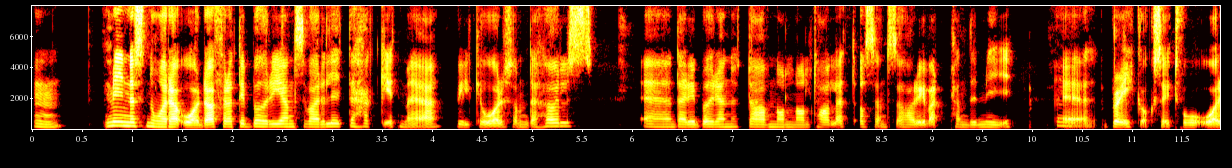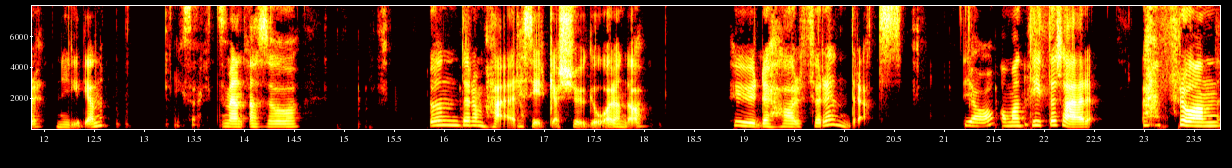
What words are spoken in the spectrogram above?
Mm. Minus några år då, för att i början så var det lite hackigt med vilka år som det hölls. Eh, där i början av 00-talet och sen så har det ju varit pandemi mm. eh, break också i två år nyligen. Exakt. Men alltså under de här cirka 20 åren då, hur det har förändrats. Ja. Om man tittar så här från,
